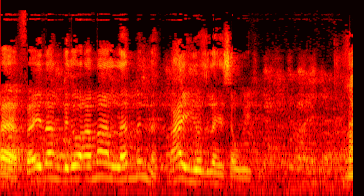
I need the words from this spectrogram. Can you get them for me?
آه. فإذا انقدوا أمان لهم منه. ما يجوز له يسوي شيء. ما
